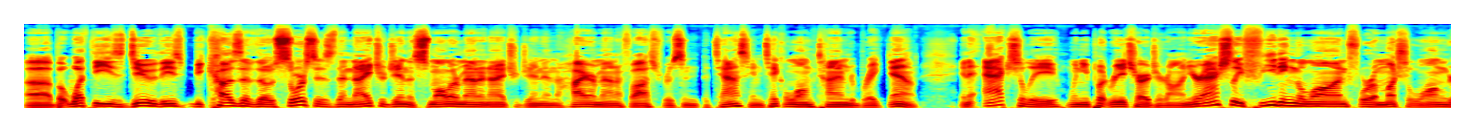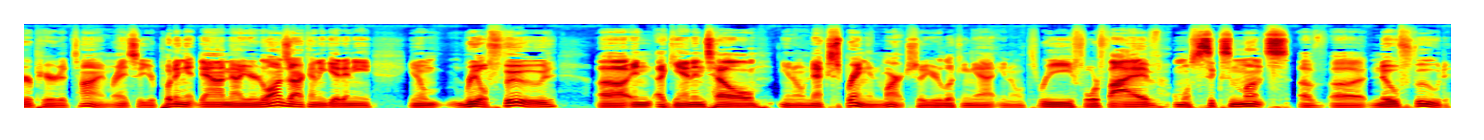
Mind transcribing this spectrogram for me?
Uh, but what these do, these because of those sources, the nitrogen, the smaller amount of nitrogen, and the higher amount of phosphorus and potassium take a long time to break down. And actually, when you put recharger on, you're actually feeding the lawn for a much longer period of time, right? So you're putting it down. Now your lawn's aren't going to get any, you know, real food, uh, and again until, you know, next spring in March. So you're looking at, you know, three, four, five, almost six months of, uh, no food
